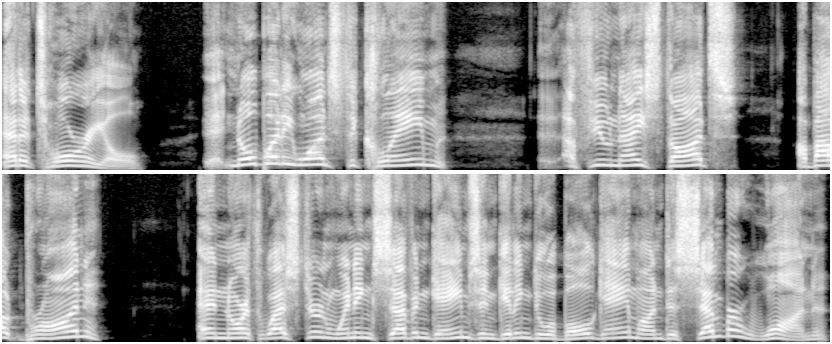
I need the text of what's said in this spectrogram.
editorial. Eh, nobody wants to claim a few nice thoughts about Braun and Northwestern winning seven games and getting to a bowl game on December 1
